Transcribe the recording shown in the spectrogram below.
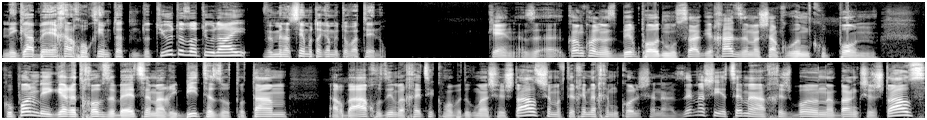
ניגע באיך אנחנו לוקחים את התנודתיות הזאת אולי, ומנצלים אותה גם לטובתנו. כן, אז אה, קודם כל נסביר פה עוד מושג אחד, זה מה שאנחנו קוראים קופון. קופון באיגרת חוב זה בעצם הריבית הזאת, אותם 4.5% כמו בדוגמה של שטראוס, שמבטיחים לכם כל שנה. זה מה שיצא מהחשבון הבנק של שטראוס,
